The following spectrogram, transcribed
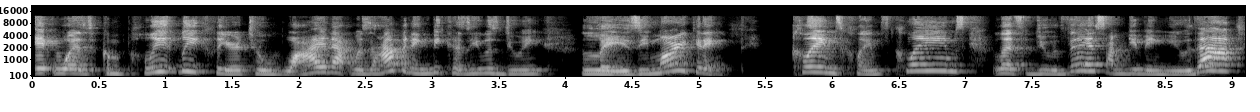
it was completely clear to why that was happening because he was doing lazy marketing claims, claims, claims. Let's do this. I'm giving you that.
